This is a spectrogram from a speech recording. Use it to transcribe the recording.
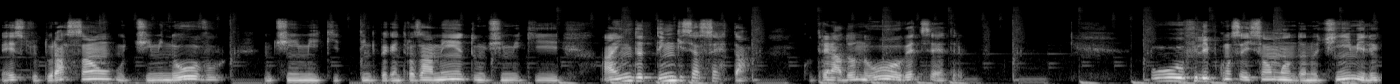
Reestruturação, o time novo, um time que tem que pegar entrosamento, um time que ainda tem que se acertar com o treinador novo, etc. O Felipe Conceição montando o time, ele,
